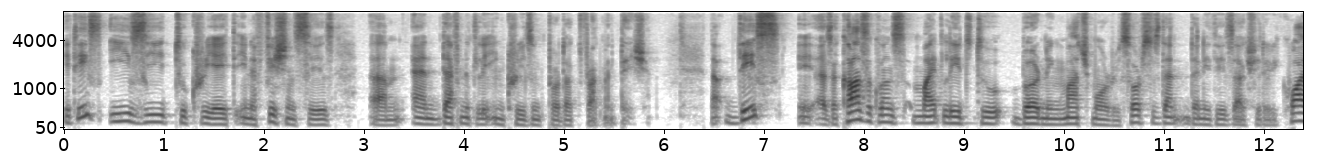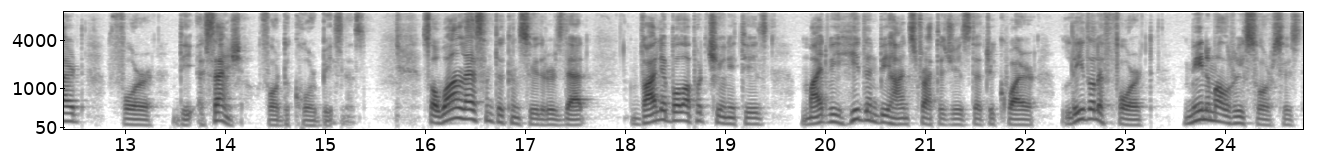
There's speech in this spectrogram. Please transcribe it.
it is easy to create inefficiencies um, and definitely increasing product fragmentation. Now, this, eh, as a consequence, might lead to burning much more resources than, than it is actually required for the essential, for the core business. So, one lesson to consider is that valuable opportunities might be hidden behind strategies that require little effort, minimal resources,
